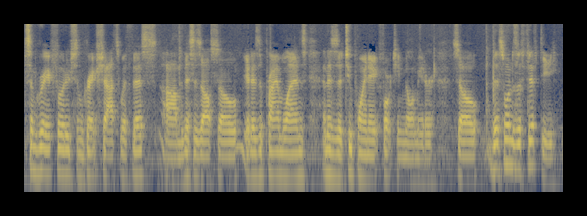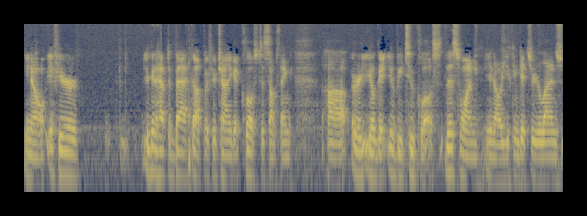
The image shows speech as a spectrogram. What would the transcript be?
some great footage, some great shots with this. Um, this is also, it is a prime lens, and this is a 2.8 14 millimeter. So this one is a 50. You know, if you're you're gonna have to back up if you're trying to get close to something, uh, or you'll get you'll be too close. This one, you know, you can get your lens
